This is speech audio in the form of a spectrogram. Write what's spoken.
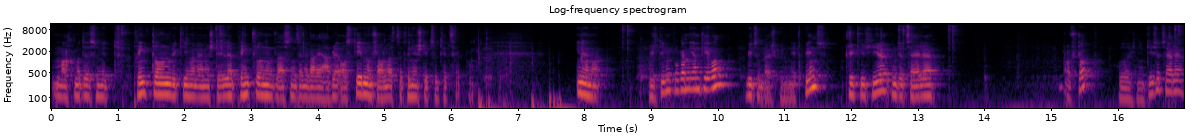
machen wir das mit Printeln. Wir gehen an einer Stelle Printeln und lassen uns eine Variable ausgeben und schauen, was da drinnen steht zu dem Zeitpunkt. In einer richtigen Programmierumgebung, wie zum Beispiel NetBeans, klicke ich hier in der Zeile auf Stopp oder ich nehme diese Zeile,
